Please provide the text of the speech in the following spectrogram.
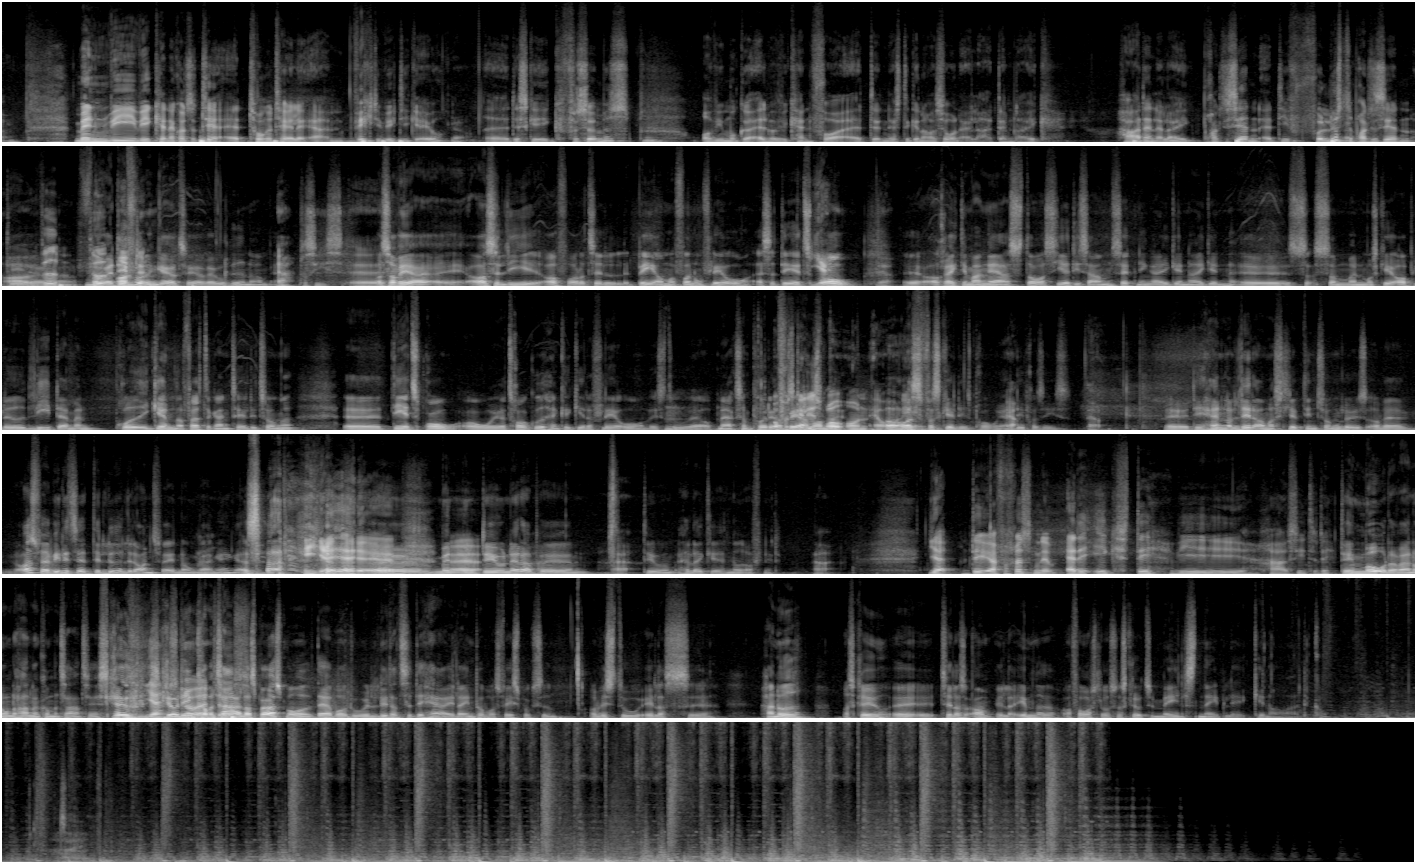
Men vi, vi kan da konstatere, at tungetale er en vigtig, vigtig gave. Ja. Uh, det skal ikke forsømmes. Mm. Og vi må gøre alt, hvad vi kan for, at den næste generation, eller dem, der ikke har den, eller ikke praktiserer den, at de får lyst til at praktisere den, og Det er ved for noget om værdifuld den. en gave til at være uvidende om. Ja, præcis. Uh, Og så vil jeg øh, også lige opfordre til at bede om at få nogle flere ord. Altså, det er et Ja. sprog, Ja. øh, og rigtig mange af os står og siger de samme sætninger igen og igen, øh, som man måske oplevede lige da man brød igennem og første gang talte i tunger. Øh, det er et sprog, og jeg tror Gud han kan give dig flere ord, hvis du er opmærksom på det. Mm. Og beder forskellige sprog det. og Og ordentlige. også forskellige sprog, ja, Ja. ja. det er præcis. Ja. Øh, det handler lidt om at slippe din tunge løs, og være, også være villig til, at det lyder lidt åndssvagt nogle gange. Ikke? Altså, ja, ja, ja. ja. øh, men, Ja. men det er jo netop, øh, Ja. det er jo heller ikke noget offentligt. ja, det er forfriskende. Er det ikke det, vi har at sige til det? Det må der være nogen, der har nogle kommentarer til. Skriv, Ja, ja, skriv skriv kommentarer os. eller spørgsmål, der hvor du lytter til det her, eller inde på vores Facebook-side. Og hvis du ellers øh, har noget at skrive øh, til os om, eller emner og foreslå, så skriv til mailsnabelag.genovervejet.dk.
